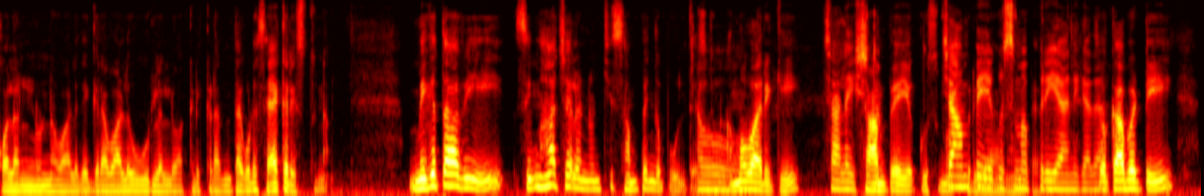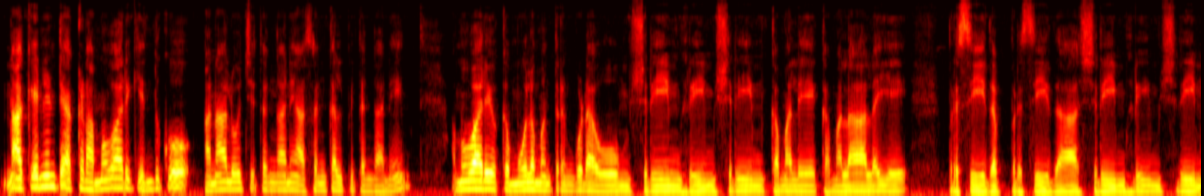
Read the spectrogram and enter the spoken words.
కొలనులు ఉన్న వాళ్ళ దగ్గర వాళ్ళ ఊర్లలో అక్కడిక్కడ అంతా కూడా సేకరిస్తున్నాం. మిగతావి సింహాచలం నుంచి సంపెంగ పూలు తెస్తాం. అమ్మవారికి చాలా చాంపేయ కుసుమ చాంపేయ కుసుమ. ప్రియ అని కదా సో కాబట్టి నాకేంటంటే అక్కడ అమ్మవారికి ఎందుకో అనాలోచితంగానే అసంకల్పితంగానే అమ్మవారి యొక్క మూలమంత్రం కూడా ఓం శ్రీం హ్రీం శ్రీం కమలే కమలాలయే ప్రసీద ప్రసీద శ్రీం హ్రీం శ్రీం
